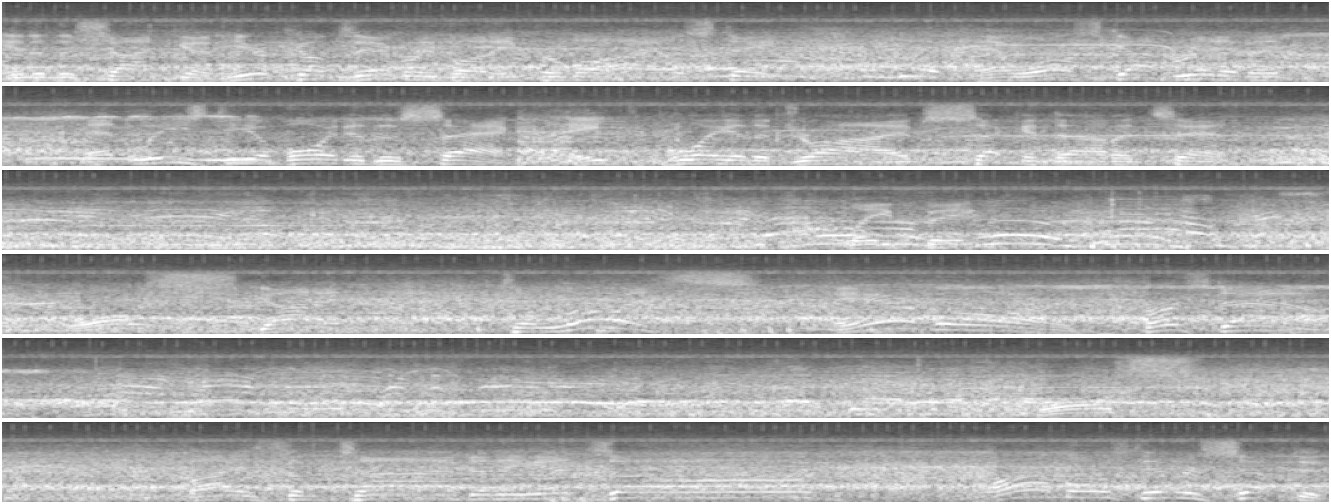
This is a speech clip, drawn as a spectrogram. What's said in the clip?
into the shotgun. Here comes everybody from Ohio State. And Walsh got rid of it. At least he avoided the sack. Eighth play of the drive, second down and 10. Play fake. Walsh to Lewis. Airborne. First down. Walsh buys some time to the end zone. Almost intercepted.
